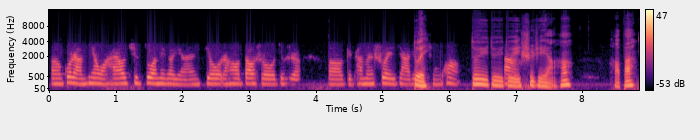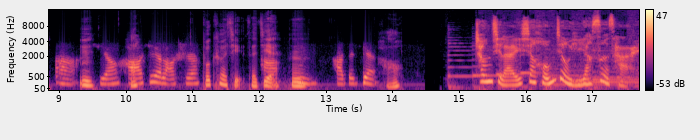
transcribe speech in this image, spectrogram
嗯、过两天我还要去做那个养元灸，然后到时候就是，呃，给他们说一下这个情况。对对对，啊是这样哈。好吧，啊，嗯，行，好好，谢谢老师。不客气，再见。嗯，嗯，好，再见。好。撑起来像红酒一样色彩，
